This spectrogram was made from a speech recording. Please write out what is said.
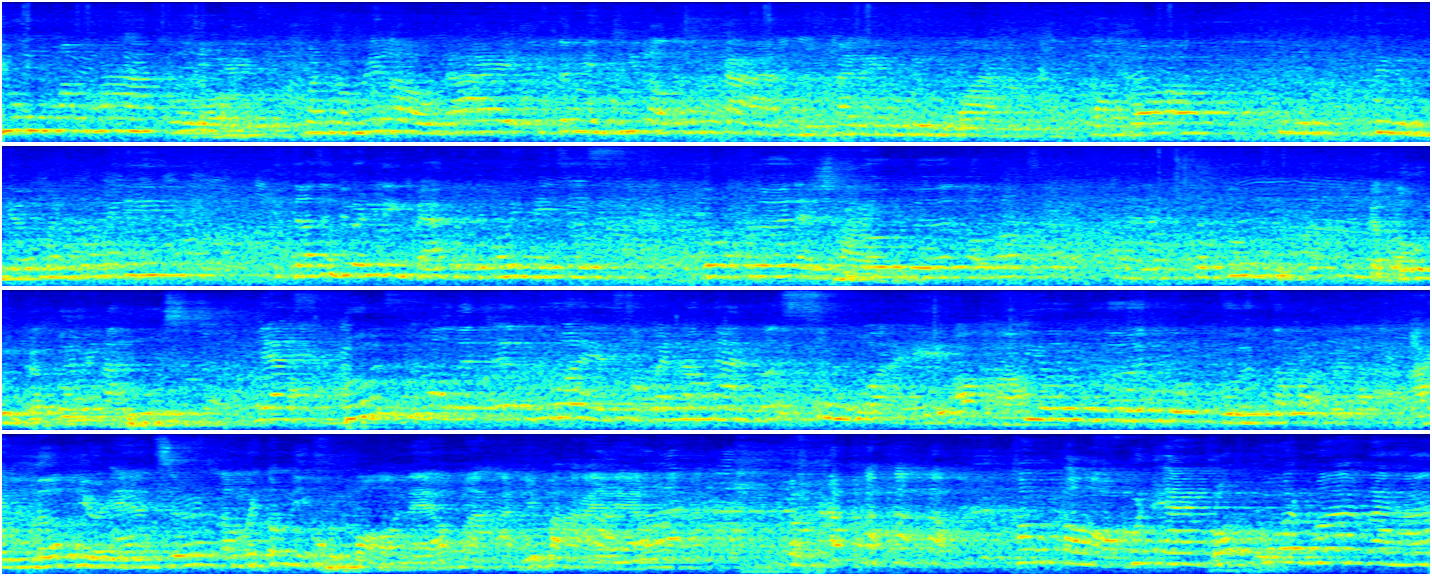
ยุ่งมากๆเลเหรอยมันทำให้เราได้วิตามินที่เราต้องการภายในหนึ่งวัน แล้วก็คือดื่มเยอะมันก็ไม่ได้ it doesn't do anything bad but it only makes us look good and ใช่ feel good แล้วก็อะไรนะกระตุ้นกระตุ้นกระตุ้นใช่ไหมคะ boost yes boost collagen ด้วยส่งไปทำงานก็สวยอ่าฮะ feel good look good ตลอดเวลา I love your answer เราไม่ต้องมีคุณหมอแล้วมาอธิบายแล้วนะ คำตอบคุณแอนครบถ้วนมากนะฮะ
